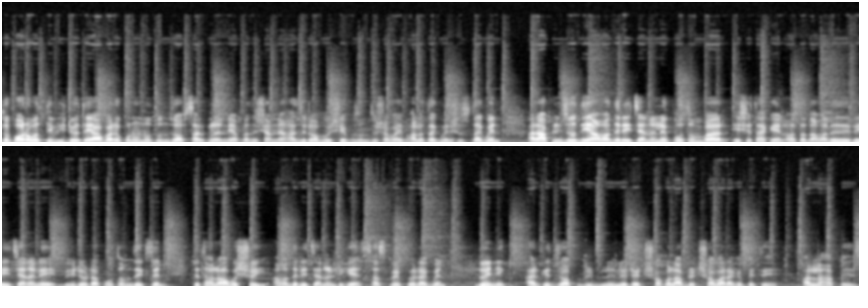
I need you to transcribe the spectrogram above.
তো পরবর্তী ভিডিওতে আবারও কোনো নতুন জব সার্কুলার নিয়ে আপনাদের সামনে হাজির হব, সে পর্যন্ত সবাই ভালো থাকবেন, সুস্থ থাকবেন। আর আপনি যদি আমাদের এই চ্যানেলে প্রথমবার এসে থাকেন, অর্থাৎ আমাদের এই চ্যানেলে ভিডিওটা প্রথম দেখছেন তাহলে অবশ্যই আমাদের এই চ্যানেলটিকে সাবস্ক্রাইব করে রাখবেন। দৈনিক আর কি জব রিলেটেড সকল আপডেট সবার আগে পেতে। আল্লাহ হাফেজ।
